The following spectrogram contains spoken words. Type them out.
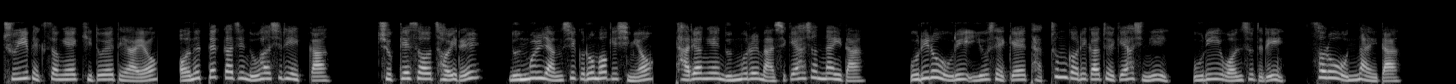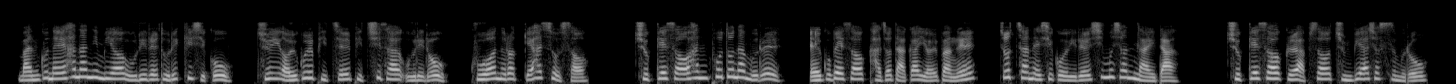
주의 백성의 기도에 대하여 어느 때까지 노하시리이까? 주께서 저희를 눈물 양식으로 먹이시며 다량의 눈물을 마시게 하셨나이다. 우리로 우리 이웃에게 다툼거리가 되게 하시니 우리 원수들이 서로 온나이다. 만군의 하나님이여 우리를 돌이키시고 주의 얼굴 빛을 비추사 우리로 구원을 얻게 하소서. 주께서 한 포도나무를 애굽에서 가져다가 열방을 쫓아내시고 이를 심으셨나이다. 주께서 그 앞서 준비하셨으므로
